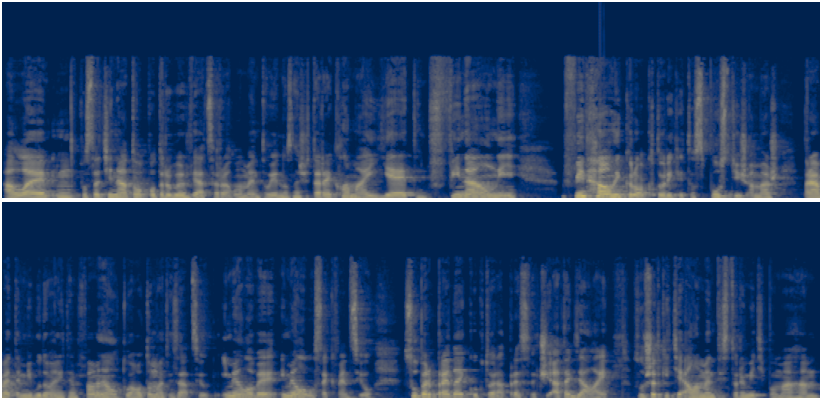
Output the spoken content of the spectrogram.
Ale mm, v podstate na to potrebuješ viacero elementov. Jednoznačne tá reklama je ten finálny finálny krok, ktorý keď to spustíš a máš práve ten vybudovaný ten funnel, tú automatizáciu, e-mailové, e-mailovú sekvenciu, super predajku, ktorá presvedčí a tak ďalej. Sú všetky tie elementy, s ktorými ti pomáham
